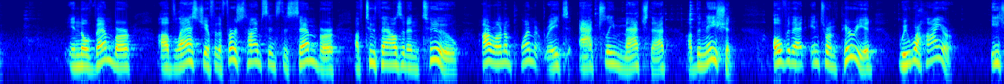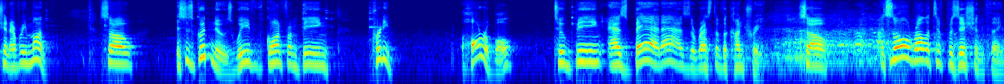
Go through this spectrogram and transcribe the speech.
in November of last year, for the first time since December of 2002, our unemployment rates actually matched that of the nation. Over that interim period, we were higher each and every month. So this is good news. We've gone from being pretty horrible to being as bad as the rest of the country. So it's all relative position thing.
